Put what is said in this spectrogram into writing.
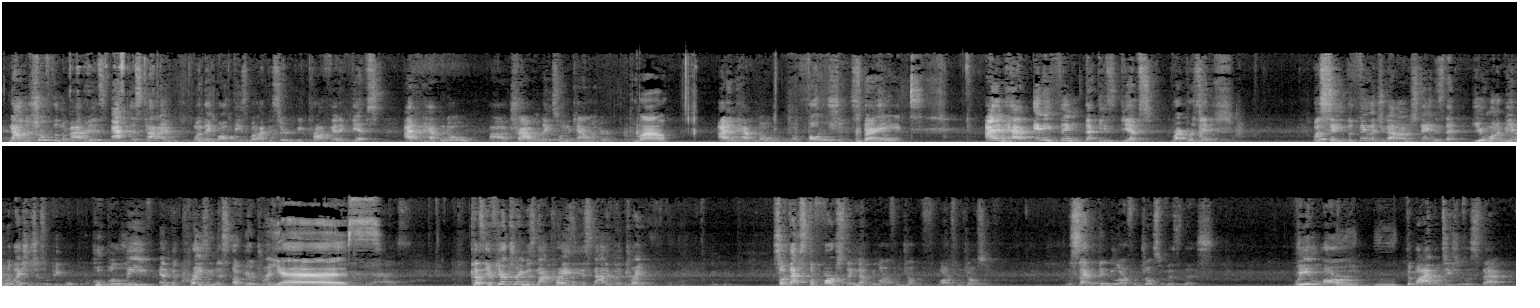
Now, the truth of the matter is, at this time, when they bought these, what I consider to be prophetic gifts, I didn't have no uh, travel dates on the calendar. Wow. I didn't have no, no photo shoots. Right. I didn't have anything that these gifts represented. But see, the thing that you got to understand is that you want to be in relationships with people who believe in the craziness of your dream. Yes. Because if your dream is not crazy, it's not a good dream. So that's the first thing that we learn from, jo- learn from Joseph. The second thing we learn from Joseph is this. We learn, the Bible teaches us that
